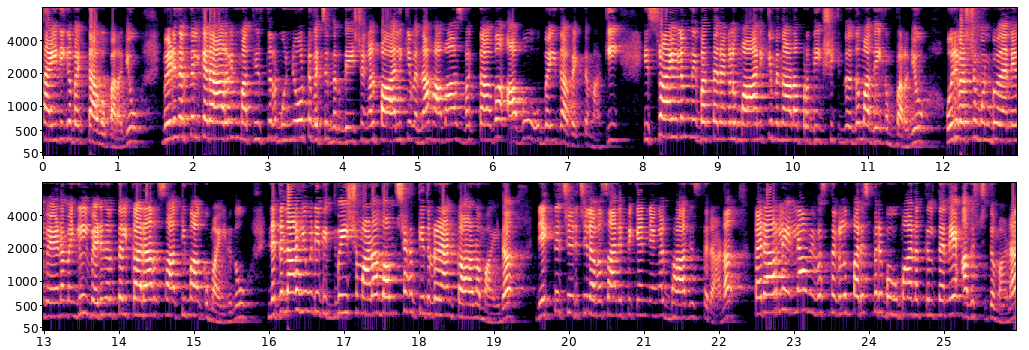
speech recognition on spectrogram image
സൈനിക വക്താവ് പറഞ്ഞു. വെടിനിർത്തൽ കരാറിൽ മധ്യസ്ഥർ മുന്നോട്ട് വെച്ച നിർദ്ദേശങ്ങൾ പാലിക്കുമെന്ന് ഹമാസ് വക്താവ് അബു ഉബൈദ വ്യക്തമാക്കി. ഇസ്രായേലും നിബന്ധനകളും മാനിക്കുമെന്നാണ് പ്രതീക്ഷിക്കുന്നതെന്നും അദ്ദേഹം പറഞ്ഞു. ഒരു വർഷം മുൻപ് തന്നെ വേണമെങ്കിൽ വെടിനിർത്തൽ കരാർ സാധ്യമാക്കുമായിരുന്നു നെതനാഹ്യുവിന്റെ വിദ്വേഷമാണ് വംശഹത്യ തുടരാൻ കാരണമായത്. രക്തച്ചൊരിച്ചിൽ അവസാനിപ്പിക്കാൻ ഞങ്ങൾ ബാധ്യസ്ഥരാണ്. കരാറിലെ എല്ലാ വ്യവസ്ഥകളും പരസ്പര ബഹുമാനത്തിൽ തന്നെ അധിഷ്ഠിതമാണ്.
